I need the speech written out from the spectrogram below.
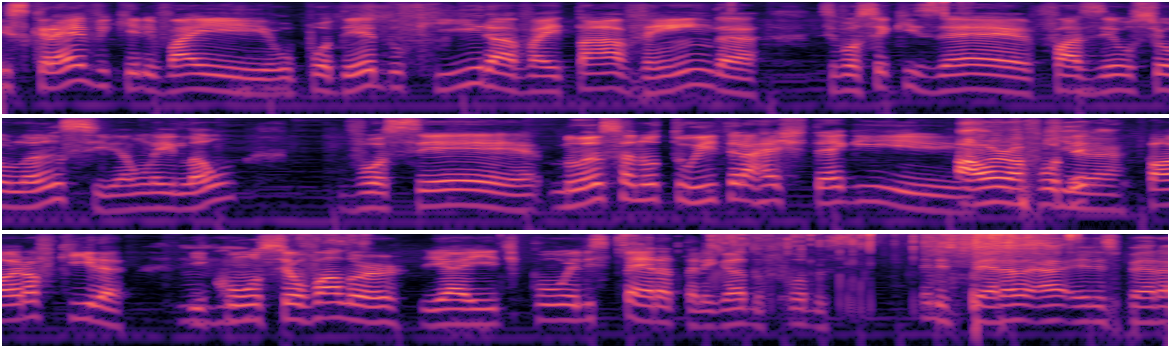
escreve que ele vai. O poder do Kira vai estar à venda. Se você quiser fazer o seu lance, é um leilão, você lança no Twitter a hashtag Power of poder- Kira. Power of Kira. E Uhum. com o seu valor. E aí, tipo, ele espera, tá ligado? Foda-se. Ele espera, ele espera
